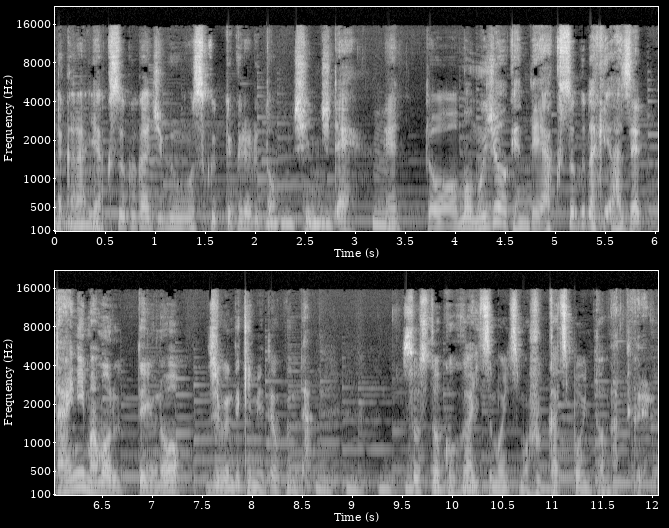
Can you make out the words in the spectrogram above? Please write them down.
だから約束が自分を救ってくれると信じて、うん。えっと、もう無条件で約束だけは絶対に守るっていうのを自分で決めておくんだ。そうするとここがいつもいつも復活ポイントになってくれる。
